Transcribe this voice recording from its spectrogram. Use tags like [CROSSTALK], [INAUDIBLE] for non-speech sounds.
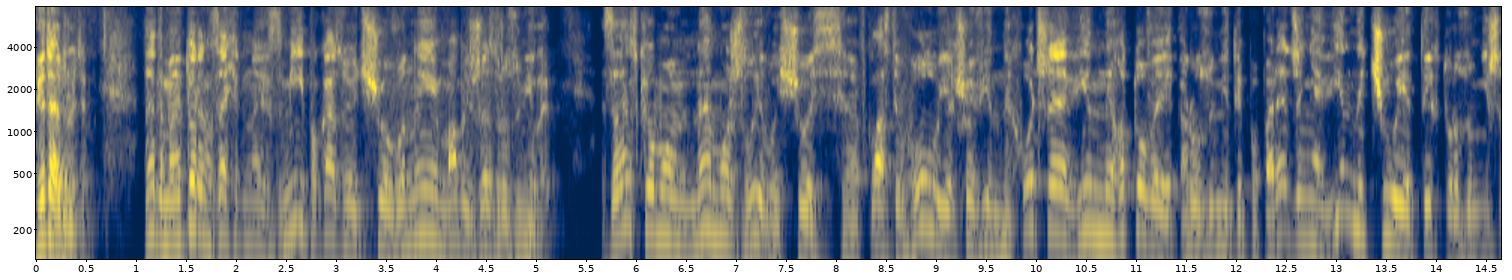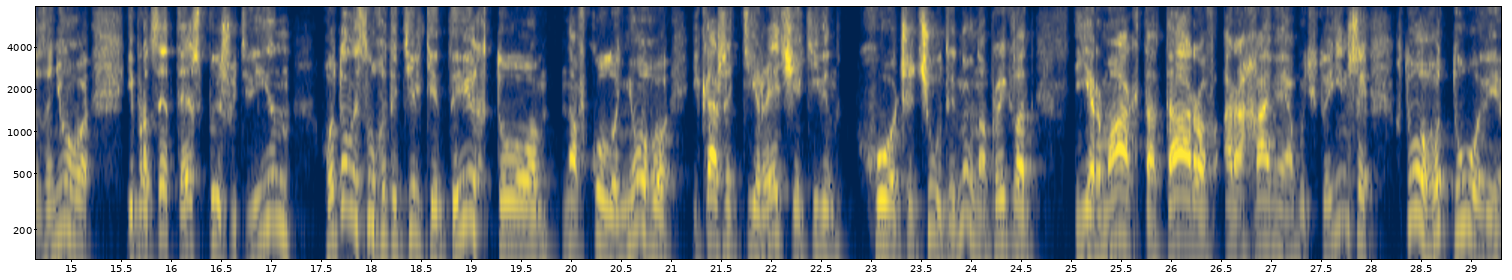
Вітаю, друзі. Знаєте, моніторинг західних змі показують, що вони, мабуть, вже зрозуміли. Зеленському неможливо щось е, вкласти в голову, якщо він не хоче. Він не готовий розуміти попередження. Він не чує тих, хто розумніше за нього, і про це теж пишуть. Він готовий слухати тільки тих, хто навколо нього і каже ті речі, які він хоче чути. Ну, наприклад, Єрмак, Татаров, Арахамія, будь-хто інший, хто готові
